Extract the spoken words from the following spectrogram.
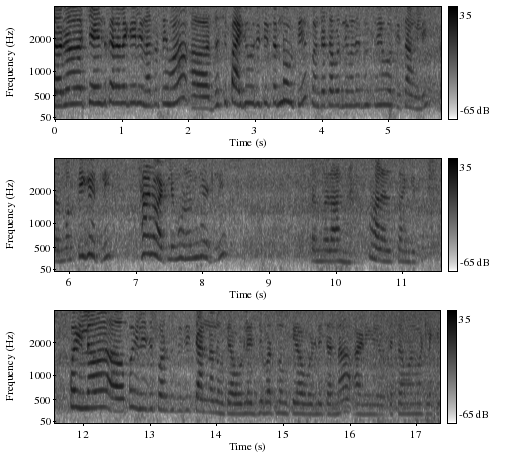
तर चेंज करायला गेली ना तर तेव्हा जशी पाहिजे होती ती तर नव्हती पण त्याच्या बदलीमध्ये दुसरी होती चांगली. तर मग ती घेतली. छान वाटली म्हणून घेतली. तर मला आण- आणायला सांगितलं. पहिलं पहिली जी पर्स होती ती त्यांना नव्हती आवडली. अजिबात नव्हती आवडली त्यांना. आणि त्याच्यामुळे म्हटलं की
